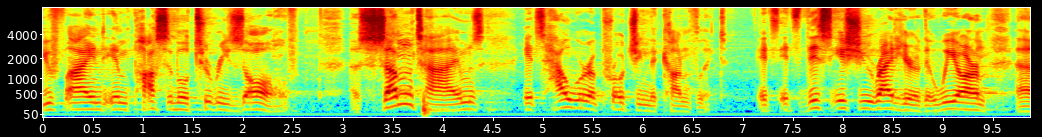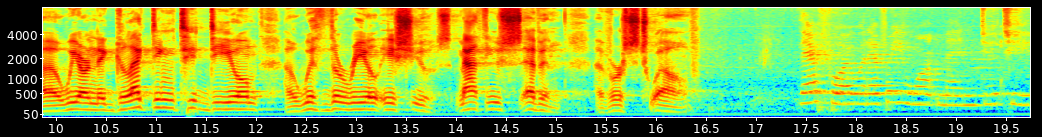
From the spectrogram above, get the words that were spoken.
you find impossible to resolve, uh, sometimes it's how we're approaching the conflict. It's, it's this issue right here that we are, uh, we are neglecting to deal uh, with the real issues. Matthew 7, uh, verse 12. Therefore, whatever you want men do to you,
